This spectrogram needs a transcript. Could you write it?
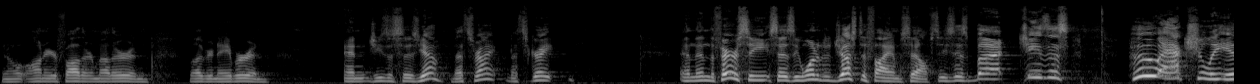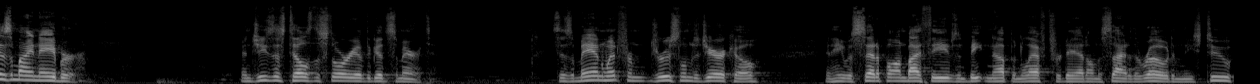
You know, honor your father and mother and love your neighbor. And, and Jesus says, Yeah, that's right. That's great. And then the Pharisee says he wanted to justify himself. So he says, But Jesus, who actually is my neighbor? And Jesus tells the story of the Good Samaritan. He says, A man went from Jerusalem to Jericho, and he was set upon by thieves and beaten up and left for dead on the side of the road. And these two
